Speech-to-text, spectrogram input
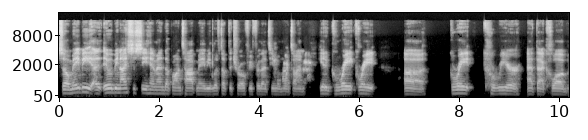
So maybe uh, it would be nice to see him end up on top, maybe lift up the trophy for that team one more time. He had a great, great, uh, great career at that club.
